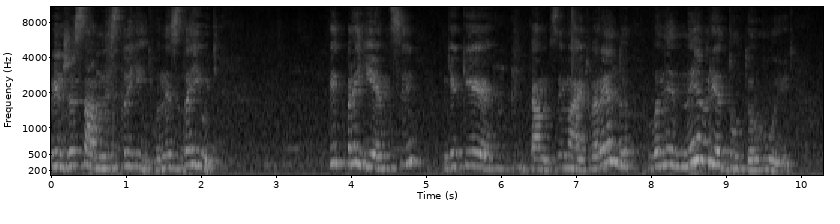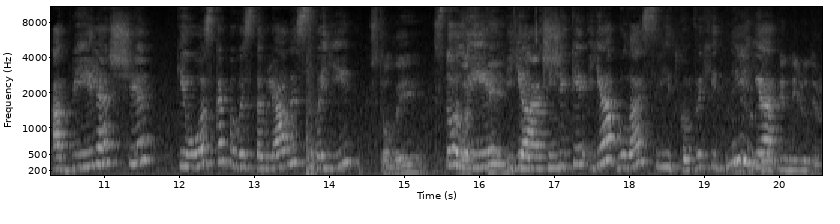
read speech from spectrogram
він же сам не стоїть, вони здають. Підприємці, які там знімають в оренду, вони не в ряду торгують, а біля ще кіоска повиставляли свої Столи, столи, лотки. ящики. Я була свідком. Вихідний я люди розумні.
